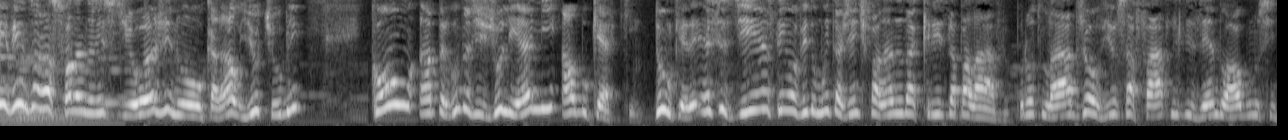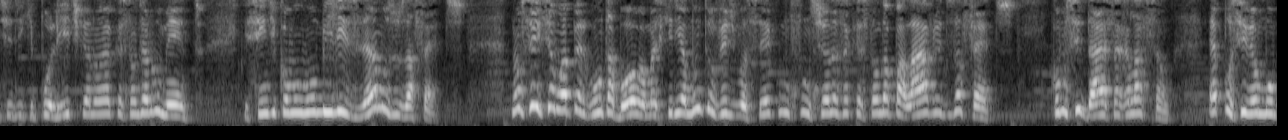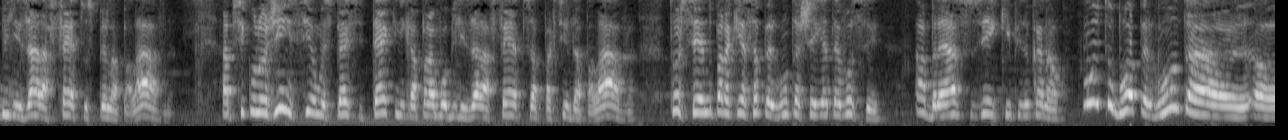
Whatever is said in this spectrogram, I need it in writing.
Bem-vindos ao nosso Falando Nisso de hoje no canal YouTube com a pergunta de Juliane Albuquerque. Dunker, esses dias tenho ouvido muita gente falando da crise da palavra. Por outro lado, já ouvi o Safatli dizendo algo no sentido de que política não é questão de argumento, e sim de como mobilizamos os afetos. Não sei se é uma pergunta boa, mas queria muito ouvir de você como funciona essa questão da palavra e dos afetos. Como se dá essa relação? É possível mobilizar afetos pela palavra? A psicologia em si é uma espécie de técnica para mobilizar afetos a partir da palavra, torcendo para que essa pergunta chegue até você. Abraços e equipe do canal. Muito boa pergunta,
